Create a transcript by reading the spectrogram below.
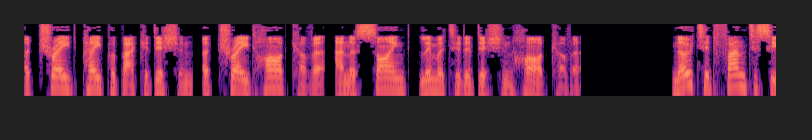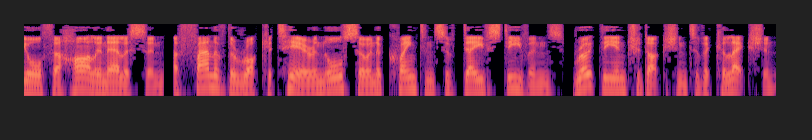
a trade paperback edition, a trade hardcover, and a signed, limited edition hardcover. Noted fantasy author Harlan Ellison, a fan of The Rocketeer and also an acquaintance of Dave Stevens, wrote the introduction to the collection.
